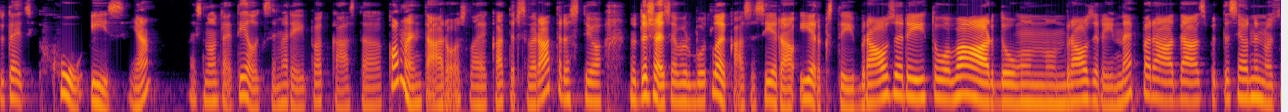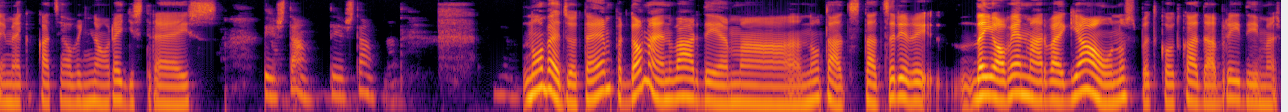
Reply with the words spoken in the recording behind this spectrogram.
Tu teici, who is? Ja? Mēs noteikti ieliksim arī podkāstu komentāros, lai katrs var atrast. Jo nu, dažreiz jau varbūt liekas, es ierā, ierakstīju browserī to vārdu, un, un browserī neparādās, bet tas jau nenozīmē, ka kāds jau viņu nav reģistrējis Tieši tā, tieši tā. Nobeidzot tēmu par domēnu vārdiem, nu, tāds, tāds arī ir. Ne jau vienmēr vajag jaunus, bet kaut kādā brīdī mēs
